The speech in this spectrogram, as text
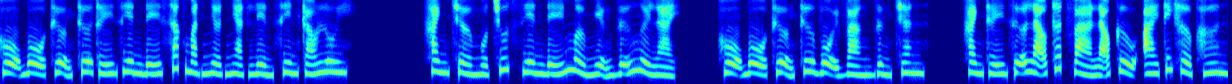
Hộ bộ thượng thư thấy diên đế sắc mặt nhợt nhạt liền xin cáo lui. Khanh chờ một chút diên đế mở miệng giữ người lại. Hộ bộ thượng thư vội vàng dừng chân. Khanh thấy giữa lão thất và lão cửu ai thích hợp hơn.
